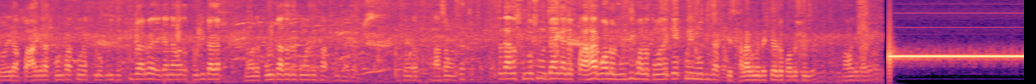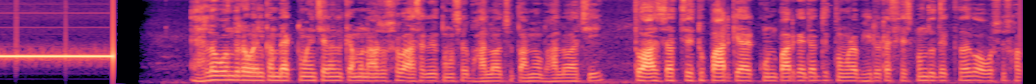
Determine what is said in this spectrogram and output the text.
তো এটা পার্কটা কোন পার্ক তোমরা পুরোপুরি দেখতে পারবে। এখানে আমাদের কোটি টাকা তোমাদের কলকাতাতে তোমাদের থাকতে টাকা তোমরা আসা আমাদের তো এত সুন্দর সুন্দর জায়গা আছে পাহাড় বলো নদী বলো তোমাদেরকে এক্ষুনি নদী দেখা শালাগুলো দেখতে কত সুন্দর। আমাকে হ্যালো বন্ধুরা welcome back to my channel. কেমন আছো সব আশা করি তোমার সবাই ভালো আছো তো আমিও ভালো আছি। তো আজ যাচ্ছে একটু পার্কে আর কোন পার্কে যাচ্ছে তোমরা ভিডিওটা শেষ পর্যন্ত দেখতে থাকো। অবশ্যই সব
